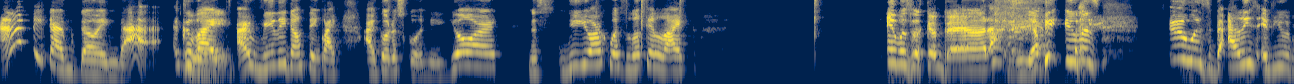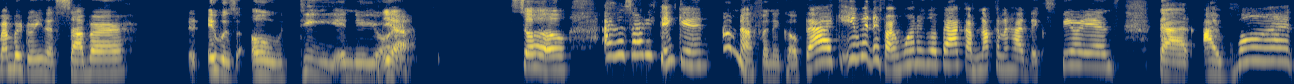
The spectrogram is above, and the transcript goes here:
I don't think I'm going back. Like, I really don't think like I go to school in New York. This New York was looking like it was looking bad. Yep. it was it was at least if you remember during the summer, it, it was OD in New York. Yeah. So I was already thinking, I'm not gonna go back. Even if I want to go back, I'm not gonna have the experience that I want.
